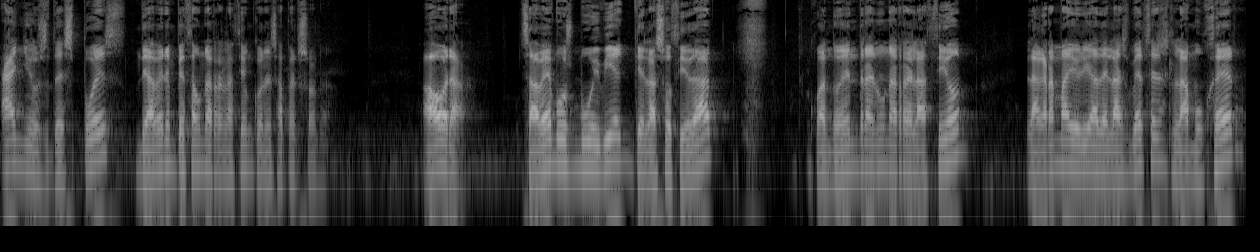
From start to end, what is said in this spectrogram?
años después de haber empezado una relación con esa persona. Ahora, sabemos muy bien que la sociedad, cuando entra en una relación, la gran mayoría de las veces la mujer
